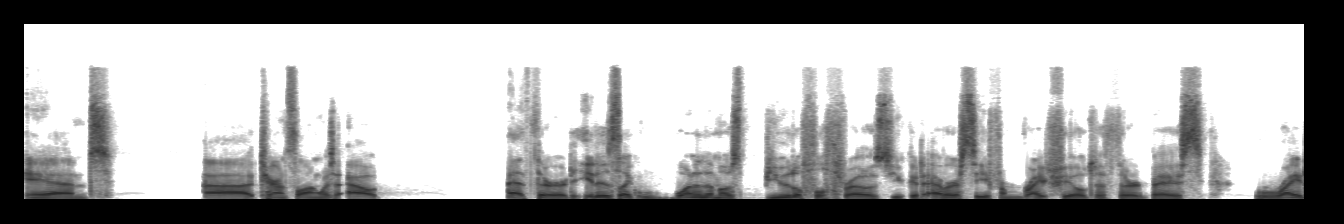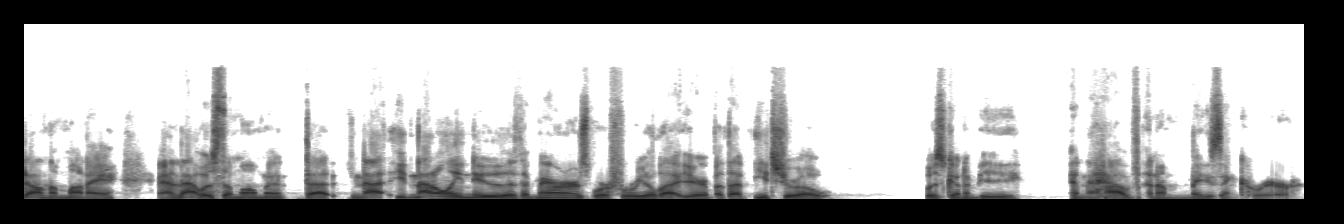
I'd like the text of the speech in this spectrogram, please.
And uh, Terrence Long was out at third. It is like one of the most beautiful throws you could ever see from right field to third base, right on the money. And that was the moment that not not only knew that the Mariners were for real that year, but that Ichiro was going to be and have an amazing career.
